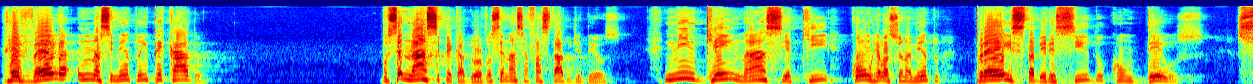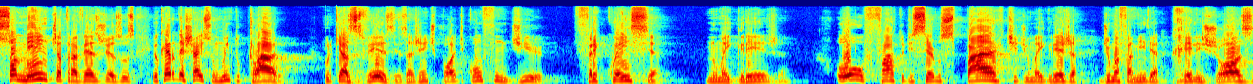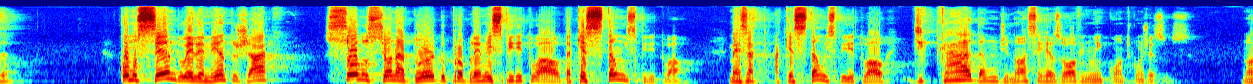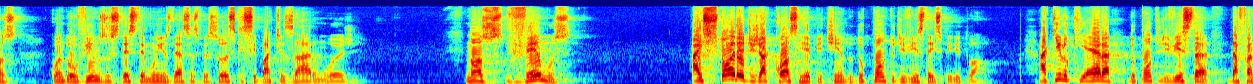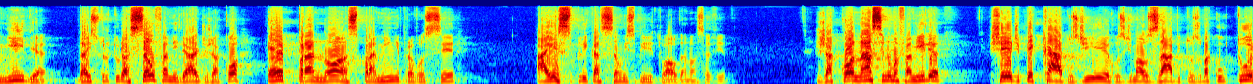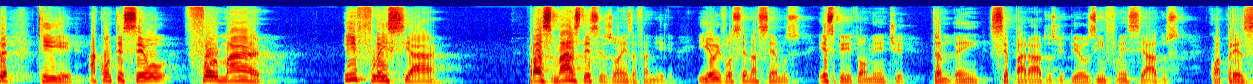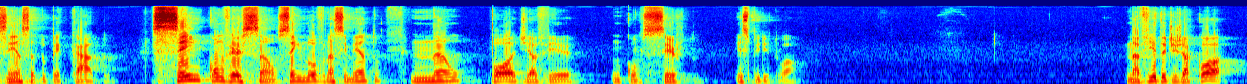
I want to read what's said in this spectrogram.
revela um nascimento em pecado. Você nasce pecador, você nasce afastado de Deus. Ninguém nasce aqui com um relacionamento pré-estabelecido com Deus, somente através de Jesus. Eu quero deixar isso muito claro porque às vezes a gente pode confundir frequência numa igreja, ou o fato de sermos parte de uma igreja, de uma família religiosa, como sendo o elemento já solucionador do problema espiritual, da questão espiritual. Mas a, a questão espiritual de cada um de nós se resolve no encontro com Jesus. Nós quando ouvimos os testemunhos dessas pessoas que se batizaram hoje, nós vemos a história de Jacó se repetindo do ponto de vista espiritual. Aquilo que era do ponto de vista da família, da estruturação familiar de Jacó, é para nós, para mim e para você, a explicação espiritual da nossa vida. Jacó nasce numa família cheia de pecados, de erros, de maus hábitos, uma cultura que aconteceu formar, influenciar para as más decisões da família. E eu e você nascemos espiritualmente também separados de Deus e influenciados com a presença do pecado. Sem conversão, sem novo nascimento, não pode haver um conserto espiritual. Na vida de Jacó,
